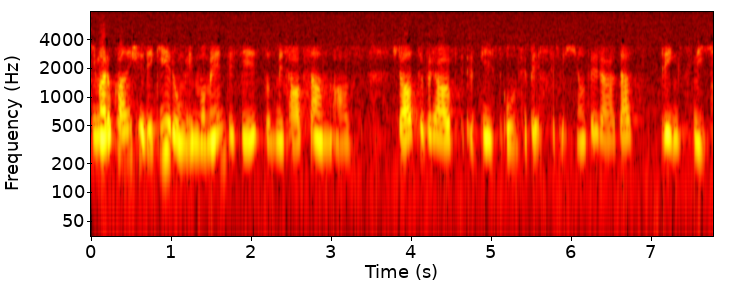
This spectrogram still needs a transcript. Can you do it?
die marokkanische Regierung im Moment, wie sie ist, und mit Hassan als Staatsoberhaupt, die ist unverbesserlich. Oder? Das bringt nichts.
